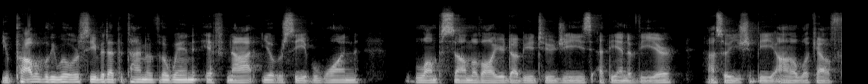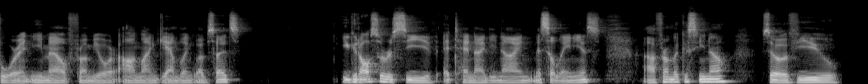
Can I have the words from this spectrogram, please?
you probably will receive it at the time of the win. If not, you'll receive one lump sum of all your W2Gs at the end of the year. Uh, so you should be on the lookout for an email from your online gambling websites. You could also receive a 1099 miscellaneous uh, from a casino. So if you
